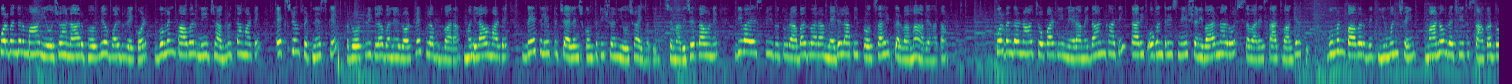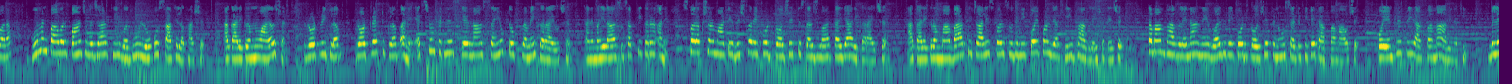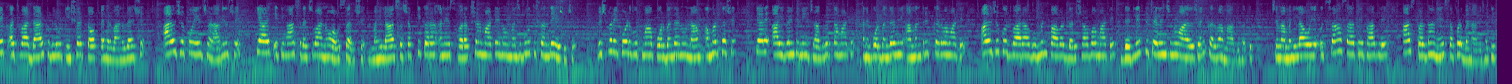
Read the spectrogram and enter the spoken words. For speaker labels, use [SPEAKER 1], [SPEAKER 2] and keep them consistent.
[SPEAKER 1] પોરબંદરમાં યોજાનાર ભવ્ય વર્લ્ડ રેકોર્ડ વુમેન પાવરની જાગૃતતા માટે એક્સ્ટ્રીમ ફિટનેસ કે રોટરી ક્લબ અને રોટરી ક્લબ દ્વારા મહિલાઓ માટે ડેથ લિફ્ટ ચેલેન્જ કોમ્પિટિશન યોજાઈ હતી, જેમાં વિજેતાઓને ડીવાયએસપી ઋતુ રાબા દ્વારા મેડલ આપી પ્રોત્સાહિત કરવામાં આવ્યા હતા. પોરબંદરના ચોપાટી મેળા મેદાન ખાતે તારીખ ઓગણત્રીસને શનિવારના રોજ સવારે સાત વાગ્યાથી woman power with human chain માનવ રચિત સાંકળ દ્વારા વુમન પાવર પાંચ હજારથી વધુ લોકો સાથે લખાશે. આ કાર્યક્રમનું આયોજન રોટરી ક્લબ રોટ્રેક્ટ ક્લબ અને એક્સ્ટ્રીમ ફિટનેસ કેરના સંયુક્ત ઉપક્રમે કરાયું છે અને મહિલા સશક્તિકરણ અને સ્વરક્ષણ માટે વિશ્વ રેકોર્ડ પ્રોજેક્ટ સર્જવા તૈયારી કરાઈ છે. આ કાર્યક્રમમાં બારથી ચાલીસ વર્ષ સુધીની કોઈ પણ વ્યક્તિ ભાગ લઈ શકે છે. તમામ ભાગ લેનારને વર્લ્ડ રેકોર્ડ પ્રોજેક્ટનું સર્ટિફિકેટ આપવામાં આવશે. કોઈ એન્ટ્રી ફી રાખવામાં આવી નથી. બ્લેક અથવા dark blue T shirt top પહેરવાનું રહેશે. આયોજકોએ જણાવ્યું છે કે આ એક ઇતિહાસ રચવાનો અવસર છે. મહિલા સશક્તિકરણ અને સ્વરક્ષણ માટેનો મજબૂત સંદેશ છે. વિશ્વ રેકોર્ડ બુકમાં પોરબંદરનું નામ અમર થશે ત્યારે આ ઇવેન્ટની જાગૃતતા માટે અને પોરબંદરને આમંત્રિત કરવા માટે આયોજકો દ્વારા વુમન પાવર દર્શાવવા માટે ડેડલિફ્ટ ચેલેન્જનું આયોજન કરવામાં આવ્યું હતું, જેમાં મહિલાઓએ ઉત્સાહ સાથે ભાગ લઈ આ સ્પર્ધાને સફળ બનાવી હતી.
